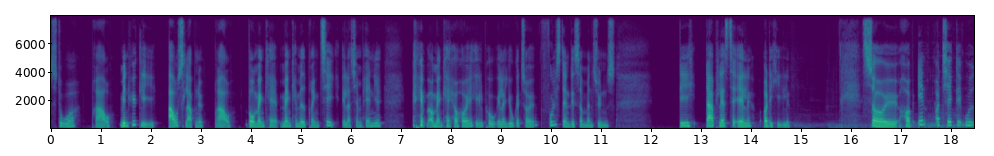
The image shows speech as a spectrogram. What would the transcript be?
store brag, men hyggelige, afslappende brag hvor man kan, man kan medbringe te eller champagne, og man kan have høje hæle på, eller yogatøj, fuldstændig som man synes. Det, der er plads til alle, og det hele. Så øh, hop ind og tjek det ud,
